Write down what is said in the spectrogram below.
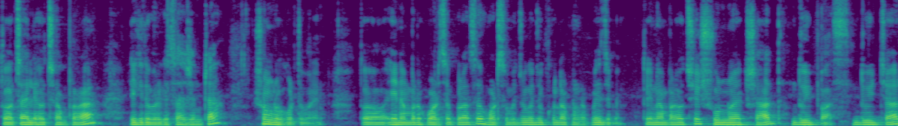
তো চাইলে হচ্ছে আপনারা লিখিত পরীক্ষা সাজেশনটা সংগ্রহ করতে পারেন। তো এই নাম্বারে হোয়াটসঅ্যাপ করা আছে হোয়াটসঅ্যাপে যোগাযোগ করলে আপনারা পেয়ে যাবেন। তো এই নাম্বার হচ্ছে শূন্য এক সাত দুই পাঁচ দুই চার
